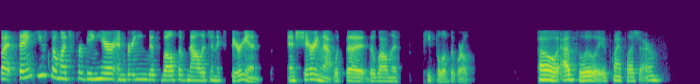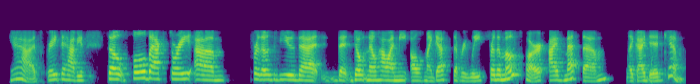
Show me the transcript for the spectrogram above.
But thank you so much for being here and bringing this wealth of knowledge and experience and sharing that with the, the wellness people of the world. Oh, absolutely. It's my pleasure. Yeah, it's great to have you. So, full backstory um, for those of you that that don't know how I meet all of my guests every week. For the most part, I've met them like I did Kim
